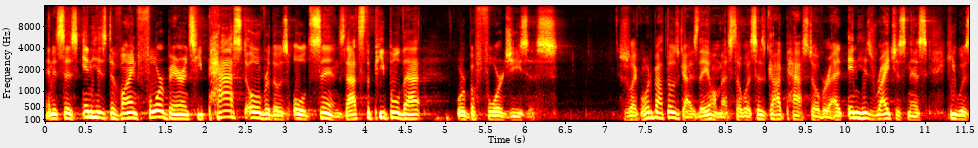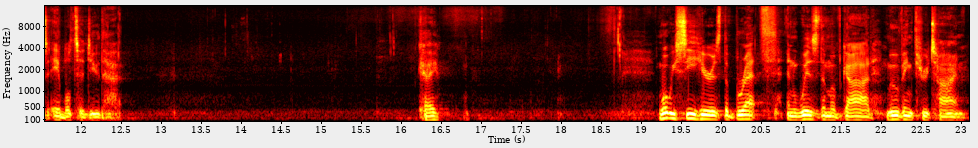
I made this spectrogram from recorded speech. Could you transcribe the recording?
And it says, in His divine forbearance, He passed over those old sins. That's the people that were before Jesus. It's like, what about those guys? They all messed up. Well, it says God passed over. In His righteousness, He was able to do that. Okay? What we see here is the breadth and wisdom of God moving through time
